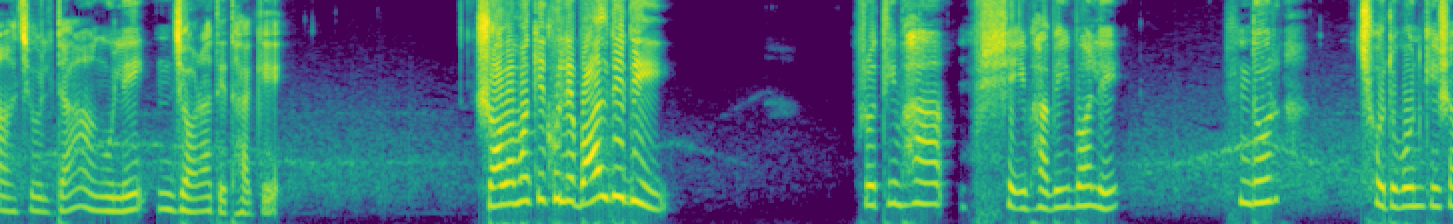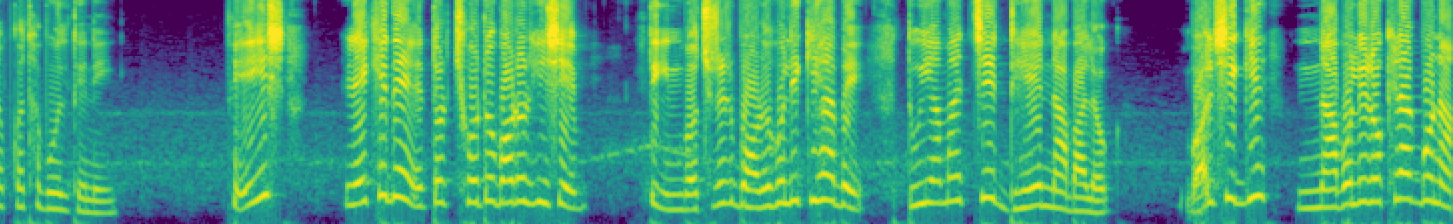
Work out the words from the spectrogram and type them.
আঁচলটা আঙুলে জড়াতে থাকে। সব আমাকে খুলে বল দিদি। প্রতিভা সেইভাবেই বলে দূর ছোট বোনকে সব কথা বলতে নেই। ইস, রেখে দে তোর ছোট বড়র হিসেব। তিন বছরের বড় হলে কি হবে? তুই আমার চেয়ে ঢের নাবালক। বল শিগগির, না বলে রক্ষে রাখব না।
